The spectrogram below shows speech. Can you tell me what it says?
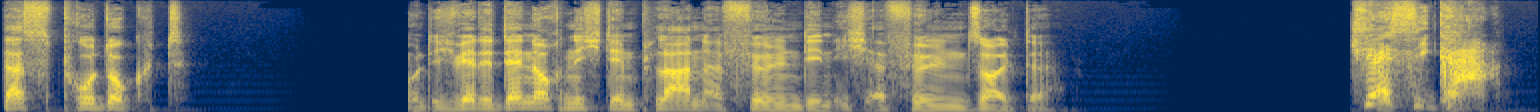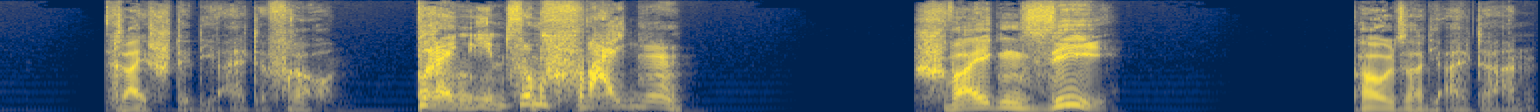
das Produkt. Und ich werde dennoch nicht den Plan erfüllen, den ich erfüllen sollte. Jessica! kreischte die alte Frau. Bring ihn zum Schweigen! Schweigen Sie! Paul sah die Alte an.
